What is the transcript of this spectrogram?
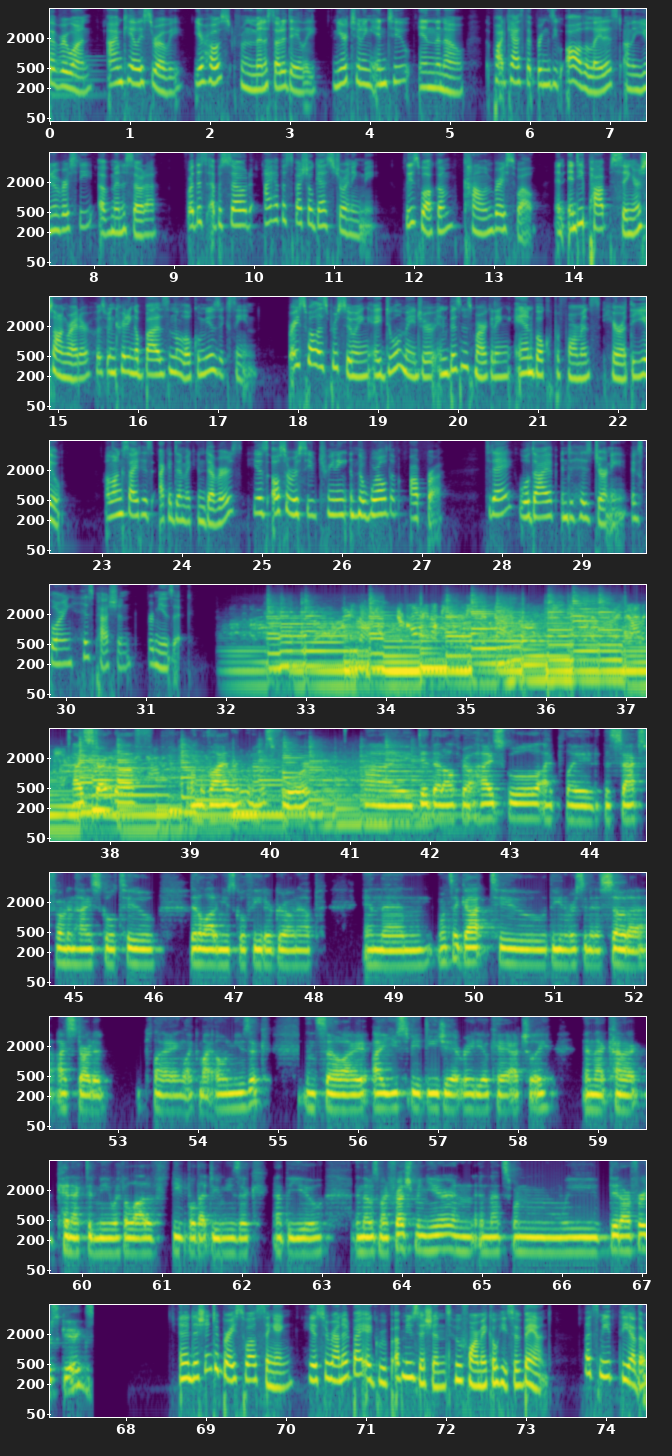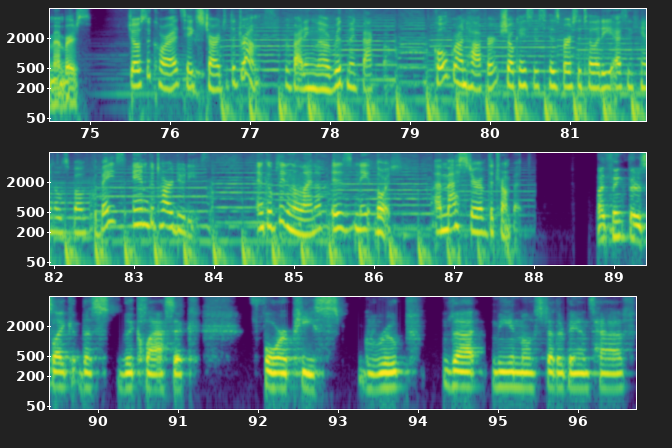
everyone. I'm Kaylee Sarovi, your host from the Minnesota Daily, and you're tuning into In the Know, the podcast that brings you all the latest on the University of Minnesota. For this episode, I have a special guest joining me. Please welcome Colin Bracewell, an indie pop singer songwriter who's been creating a buzz in the local music scene. Bracewell is pursuing a dual major in business marketing and vocal performance here at the U. Alongside his academic endeavors, he has also received training in the world of opera. Today, we'll dive into his journey, exploring his passion for music. I started off on the violin when I was four. I did that all throughout high school. I played the saxophone in high school too did a lot of musical theater growing up. And then once I got to the University of Minnesota, I started playing like my own music. And so I I used to be a DJ at Radio K actually. And that kind of connected me with a lot of people that do music at the U. And that was my freshman year. And, and that's when we did our first gigs. In addition to Bracewell singing, he is surrounded by a group of musicians who form a cohesive band. Let's meet the other members. Joe Sikora takes charge of the drums, providing the rhythmic backbone. Cole Grundhofer showcases his versatility as he handles both the bass and guitar duties. And completing the lineup is Nate Lorsch, a master of the trumpet. I think there's like this the classic four piece group that me and most other bands have.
